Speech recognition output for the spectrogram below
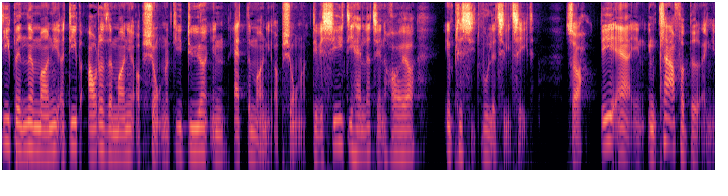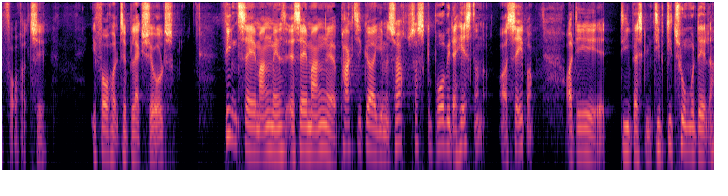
deep in the money og deep out of the money optioner, de er dyre end at the money optioner. Det vil sige, de handler til en højere implicit volatilitet. Så det er en, en klar forbedring i forhold til, i forhold til Black Scholes. Fint, sagde mange, øh, sagde mange øh, praktikere, jamen så, så skal, bruger vi da hesterne og saber. Og det, de, hvad skal man, de, de to modeller,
